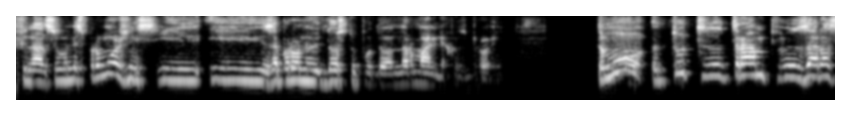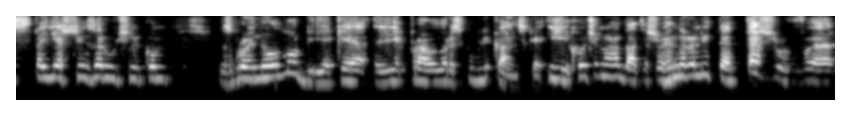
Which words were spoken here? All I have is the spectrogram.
фінансову неспроможність і, і забороною доступу до нормальних озброєнь. Тому тут е, Трамп зараз стає ще й заручником збройного лобі, яке, е, як правило, республіканське. І хочу нагадати, що генералітет теж в е,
